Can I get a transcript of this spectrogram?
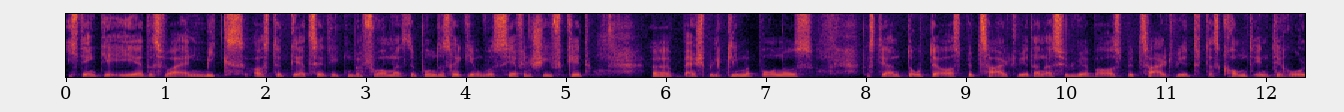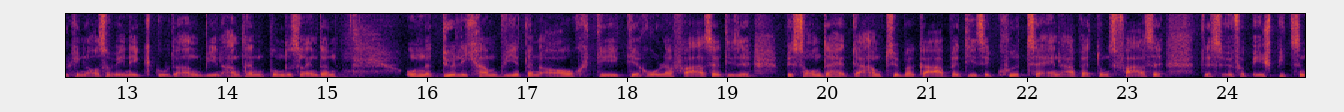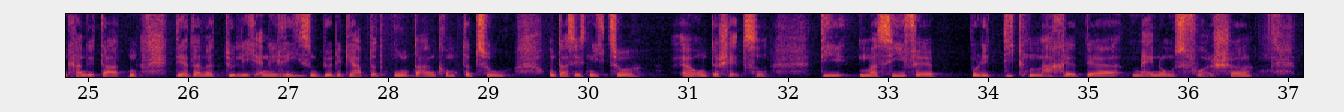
Ich denke eher, das war ein Mix aus der derzeitigen Performance der Bundesregierung, wo sehr viel schief geht. Äh, Beispiel Klimabonus, dass der an Tote ausbezahlt wird, an Asylwerber ausbezahlt wird. Das kommt in Tirol genauso wenig gut an wie in anderen Bundesländern. Und natürlich haben wir dann auch die Tiroler Phase, diese Besonderheit der Amtsübergabe, diese kurze Einarbeitungsphase des ÖVP-Spitzenkandidaten, der da natürlich eine Riesenbürde gehabt hat. Und dann kommt dazu, und das ist nicht zu äh, unterschätzen, die massive Politikmache der Meinungsforscher,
